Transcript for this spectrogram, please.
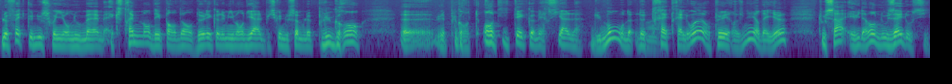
Le fait que nous soyons nous-mêmes extrêmement dépendants de l'économie mondiale, puisque nous sommes le plus grand euh, la plus grande entité commerciale du monde, de très très loin, on peut y revenir d'ailleurs, tout ça évidemment nous aide aussi.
